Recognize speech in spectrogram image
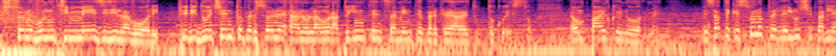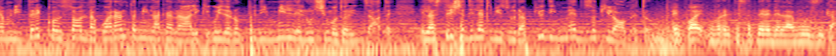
Ci sono voluti mesi di lavori, più di 200 persone hanno lavorato intensamente per creare tutto questo. È un palco enorme. Pensate che solo per le luci parliamo di tre console da 40.000 canali che guidano più di 1000 luci motorizzate e la striscia di LED misura più di mezzo chilometro. E poi vorrete sapere della musica.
